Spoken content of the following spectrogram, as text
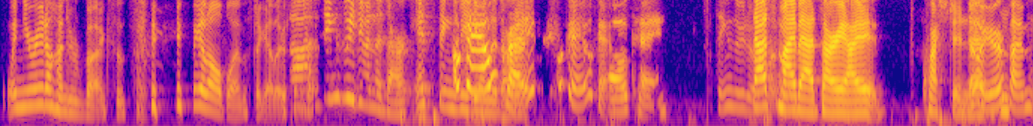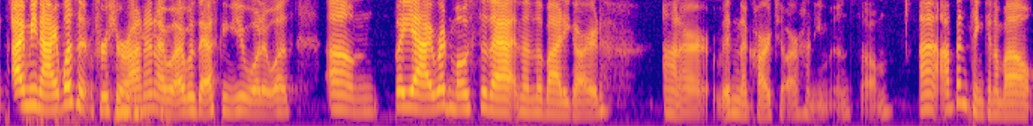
When you read a hundred books, it's it all blends together. Uh, things we do in the dark. It's things okay, we do in the dark. right. Okay, okay. okay. Things we do. That's my bad. Sorry, I questioned No, it. you're fine. I mean, I wasn't for sure on it. I, I was asking you what it was. Um, but yeah, I read most of that and then The Bodyguard on our in the car to our honeymoon. So I, I've been thinking about.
